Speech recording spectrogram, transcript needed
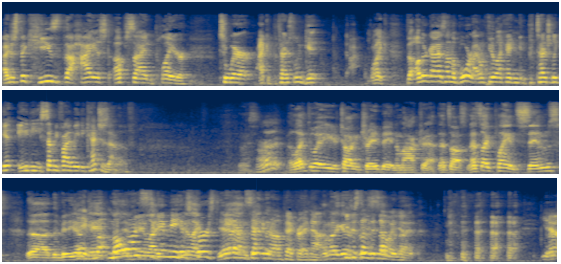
I just think he's the highest upside player to where I could potentially get, like, the other guys on the board, I don't feel like I can potentially get 80, 75, 80 catches out of. All right. I like the way you're talking trade bait in a mock draft. That's awesome. That's like playing Sims, the the video Hey, game. Mo, Mo wants being to give me his like, first yeah, and second a- round pick right now. I'm gonna get he just doesn't know it yet. tonight. Yeah,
